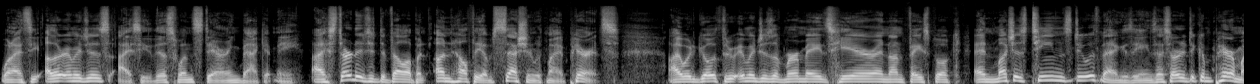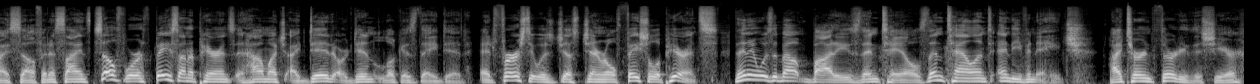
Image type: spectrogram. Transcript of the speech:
When I see other images, I see this one staring back at me. I started to develop an unhealthy obsession with my appearance. I would go through images of mermaids here and on Facebook, and much as teens do with magazines, I started to compare myself and assign self worth based on appearance and how much I did or didn't look as they did. At first, it was just general facial appearance. Then it was about bodies, then tails, then talent, and even age. I turned 30 this year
